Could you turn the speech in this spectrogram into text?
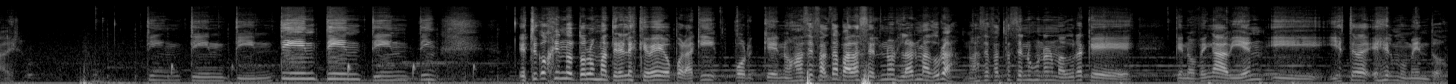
A ver. Tin, tin, tin, tin, tin, tin, tin. Estoy cogiendo todos los materiales que veo por aquí porque nos hace falta para hacernos la armadura. Nos hace falta hacernos una armadura que, que nos venga bien y, este es el momento.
